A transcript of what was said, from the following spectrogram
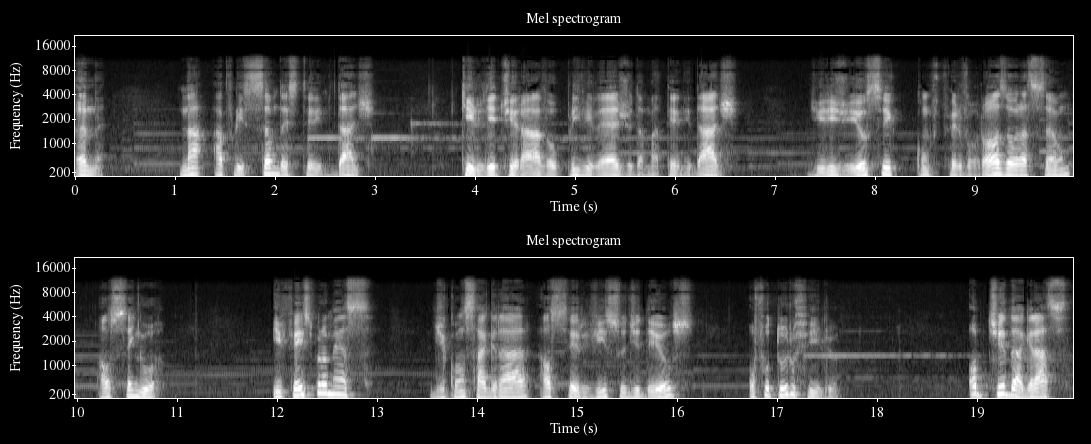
Ana, na aflição da esterilidade, que lhe tirava o privilégio da maternidade, dirigiu-se com fervorosa oração ao Senhor e fez promessa de consagrar ao serviço de Deus o futuro filho. Obtida a graça,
